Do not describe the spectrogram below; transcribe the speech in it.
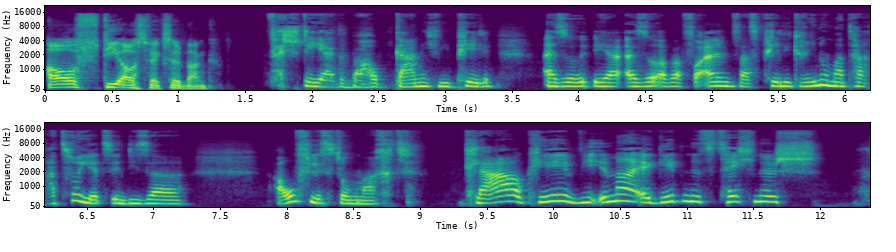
auf die Auswechselbank? Verstehe ja überhaupt gar nicht, wie Pele. Also eher, also aber vor allem, was Pellegrino Matarazzo jetzt in dieser Auflistung macht. Klar, okay, wie immer ergebnistechnisch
